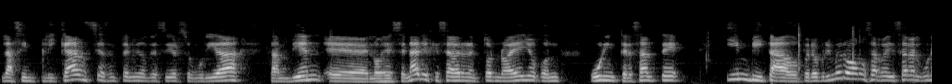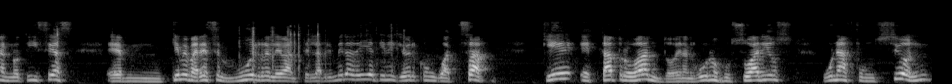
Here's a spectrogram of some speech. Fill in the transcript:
las implicancias en términos de ciberseguridad, también eh, los escenarios que se abren en torno a ello con un interesante invitado. Pero primero vamos a revisar algunas noticias em, que me parecen muy relevantes. La primera de ellas tiene que ver con WhatsApp, que está probando en algunos usuarios una función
